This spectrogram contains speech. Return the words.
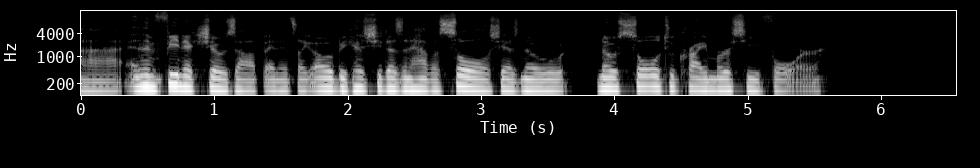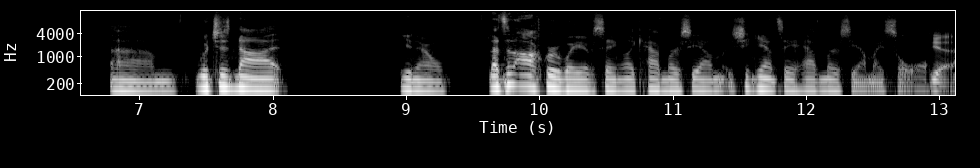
Uh, and then Phoenix shows up, and it's like, oh, because she doesn't have a soul, she has no no soul to cry mercy for. Um, which is not, you know, that's an awkward way of saying like have mercy on. She can't say have mercy on my soul. Yeah.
